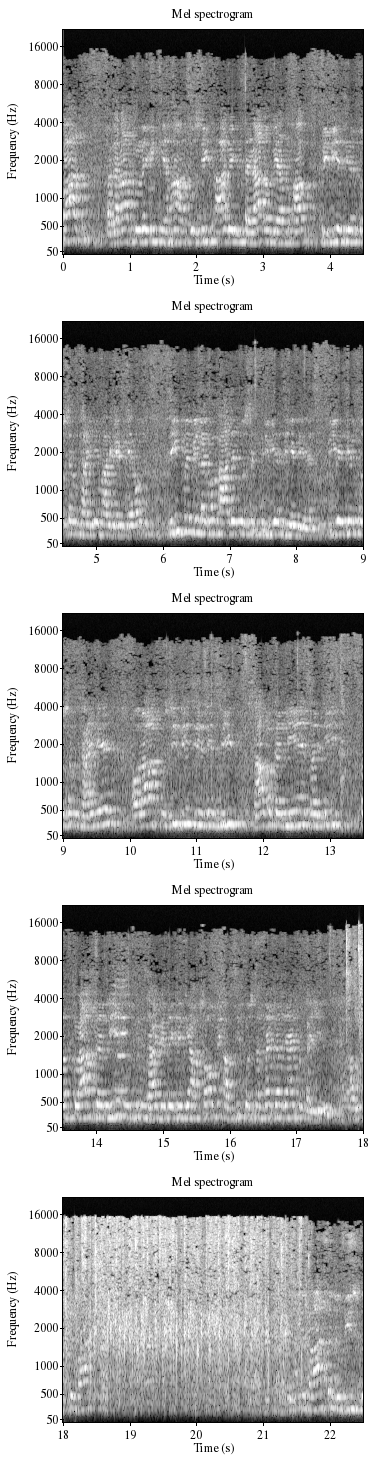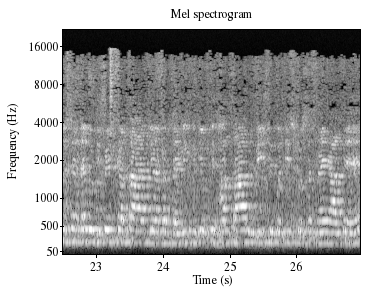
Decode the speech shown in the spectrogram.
बाद अगर आप लगे कि हाँ आपको सीट आ गई, तैयार हो गया तो आप प्रीवियस ईयर क्वेश्चन उठाइए मार्केट के और सीट में भी लगभग आधे क्वेश्चन प्रीवियस ईयर है। प्रीवियस ईयर क्वेश्चन उठाएँगे और आप उसी दिन जिस सीट साफ़ कर लिए, सर की सब क्लास कर लिए, उस दिन उठा के देखेंगे, आप सौ में अस्सी क्वेश्चन न कर जाए तो कहिए। अब उसके बाद का जो बीस क्वेश्चन है, वो डिपेंड करता है आपके अंडरस्टैंडिंग में क्योंकि हर साल बीस से पच्चीस क्वेश्चन नए आते हैं।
